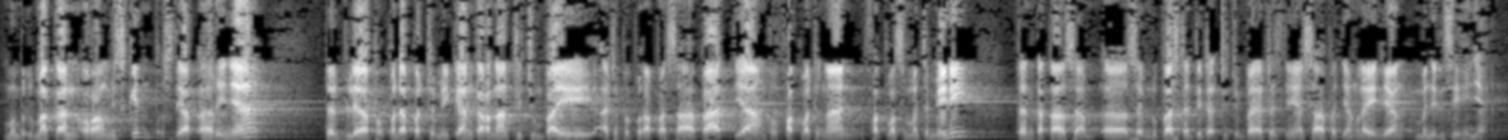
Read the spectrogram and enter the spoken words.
Memberi makan orang miskin untuk setiap harinya. Dan beliau berpendapat demikian karena dijumpai ada beberapa sahabat yang berfatwa dengan fatwa semacam ini. Dan kata saya Nubas dan tidak dijumpai adanya sahabat yang lain yang menyelisihinya.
